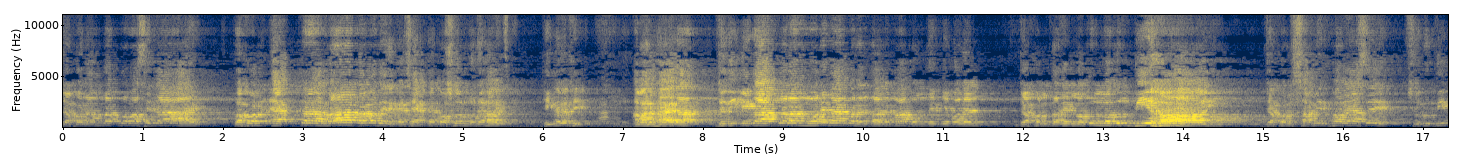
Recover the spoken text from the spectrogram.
যখন আমরা প্রবাসে যাই, তখন একটা রাত আমাদের কাছে, একটা বছর মনে হয় ঠিক না ঠিক? আমার ভাইরা যদি এটা আপনারা মনে না করেন, তাহলে মা বোনদেরকে বলেন, যখন তাদের নতুন নতুন বিয়ে হয়, যখন স্বামীর ঘরে আসে, শুরু দিন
